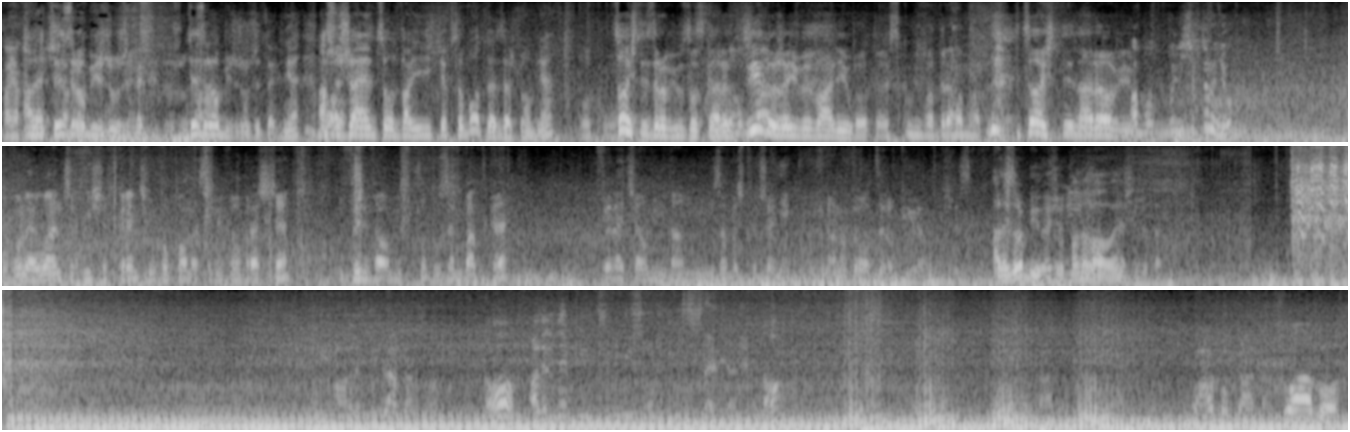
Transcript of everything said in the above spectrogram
A jak Ale ty zrobisz użytek. Ty no. zrobisz użytek, nie? A No. słyszałem co odwaliliście w sobotę zeszłą, nie? O kurwa. Coś ty zrobił z Oskarem, No, z jego żeś wywalił. To, to jest kurwa dramat. Coś ty narobił. A bo byliście w Toruniu? W ogóle łańcuch mi się wkręcił w oponę, sobie wyobraźcie. Wyrwał mi z przodu zębatkę. Wyleciał mi tam zabezpieczenie, kurwa, na drodze robiłem to wszystko. Ale zrobiłeś, opanowałeś. Pewnie, że tak. Kurwa, ale to gada, no. No, Ale lepiej brzmi niż seria, nie? no. Słabo gada. Słabo.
